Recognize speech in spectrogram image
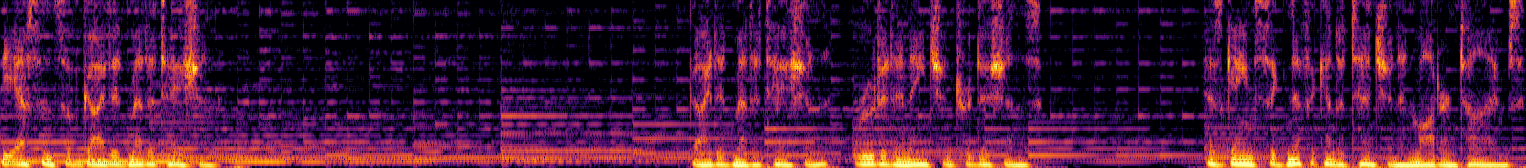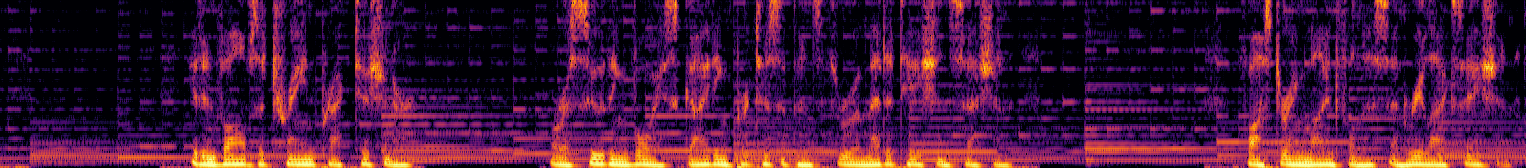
The essence of guided meditation. Guided meditation, rooted in ancient traditions, has gained significant attention in modern times. It involves a trained practitioner or a soothing voice guiding participants through a meditation session, fostering mindfulness and relaxation.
